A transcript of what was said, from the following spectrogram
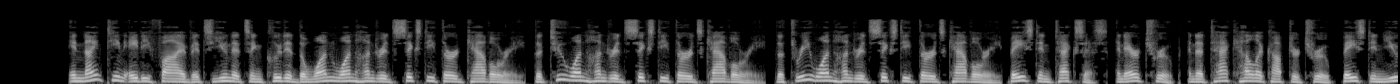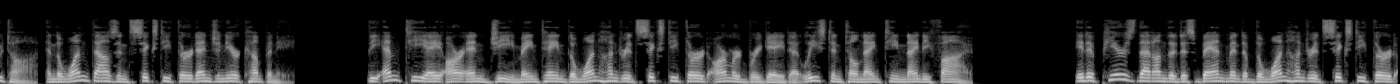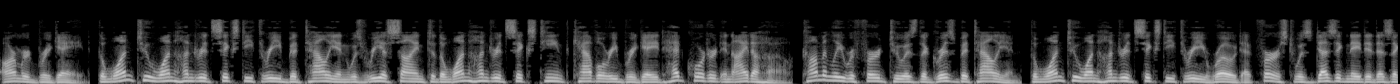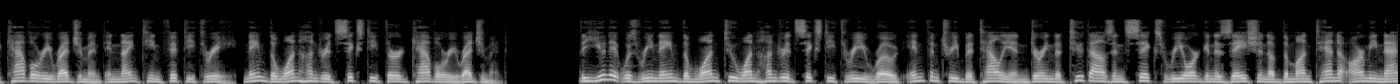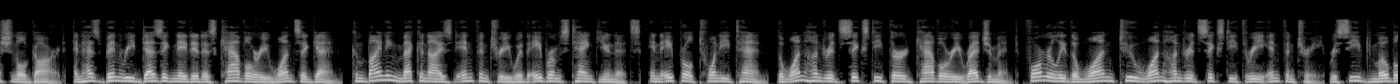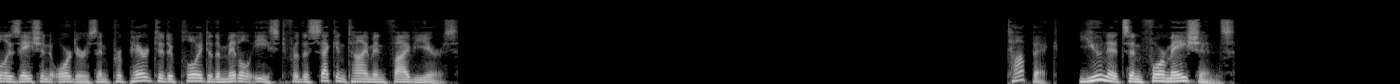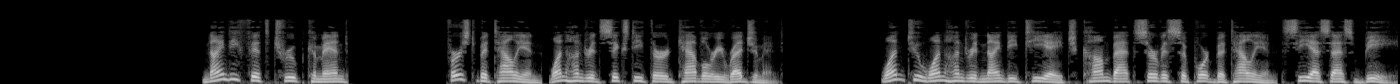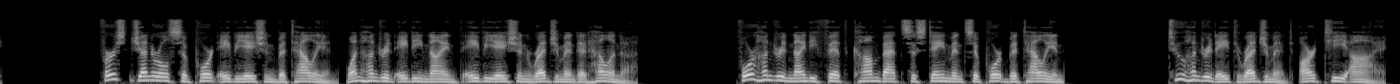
In 1985 its units included the 1 163rd Cavalry, the 2 163rds Cavalry, the 3 163rds Cavalry based in Texas, an air troop, an attack helicopter troop based in Utah, and the 1063rd Engineer Company. The MTARNG maintained the 163rd Armored Brigade at least until 1995. It appears that on the disbandment of the 163rd Armored Brigade, the 1–163 Battalion was reassigned to the 116th Cavalry Brigade headquartered in Idaho, commonly referred to as the Grizz Battalion. The 1–163 road at first was designated as a cavalry regiment in 1953, named the 163rd Cavalry Regiment. The unit was renamed the 1–163 Road Infantry Battalion during the 2006 reorganization of the Montana Army National Guard, and has been redesignated as cavalry once again, combining mechanized infantry with Abrams tank units. In April 2010, the 163rd Cavalry Regiment, formerly the 1–163 Infantry, received mobilization orders and prepared to deploy to the Middle East for the second time in five years. Topic: Units and formations. 95th Troop Command. 1st Battalion, 163rd Cavalry Regiment. 1 to 190th Combat Service Support Battalion CSSB 1st General Support Aviation Battalion 189th Aviation Regiment at Helena. 495th Combat Sustainment Support Battalion 208th Regiment RTI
